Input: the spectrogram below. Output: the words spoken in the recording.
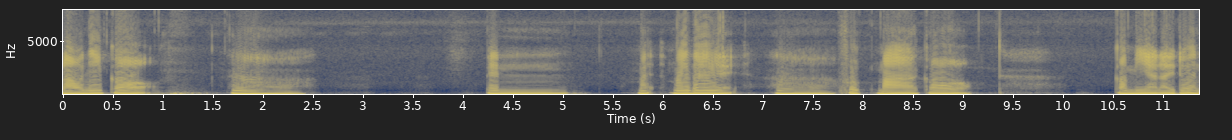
เรานี่ก็เป็นไม่ไม่ได้ฝึกมาก็ก็มีอะไรเรื่อง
